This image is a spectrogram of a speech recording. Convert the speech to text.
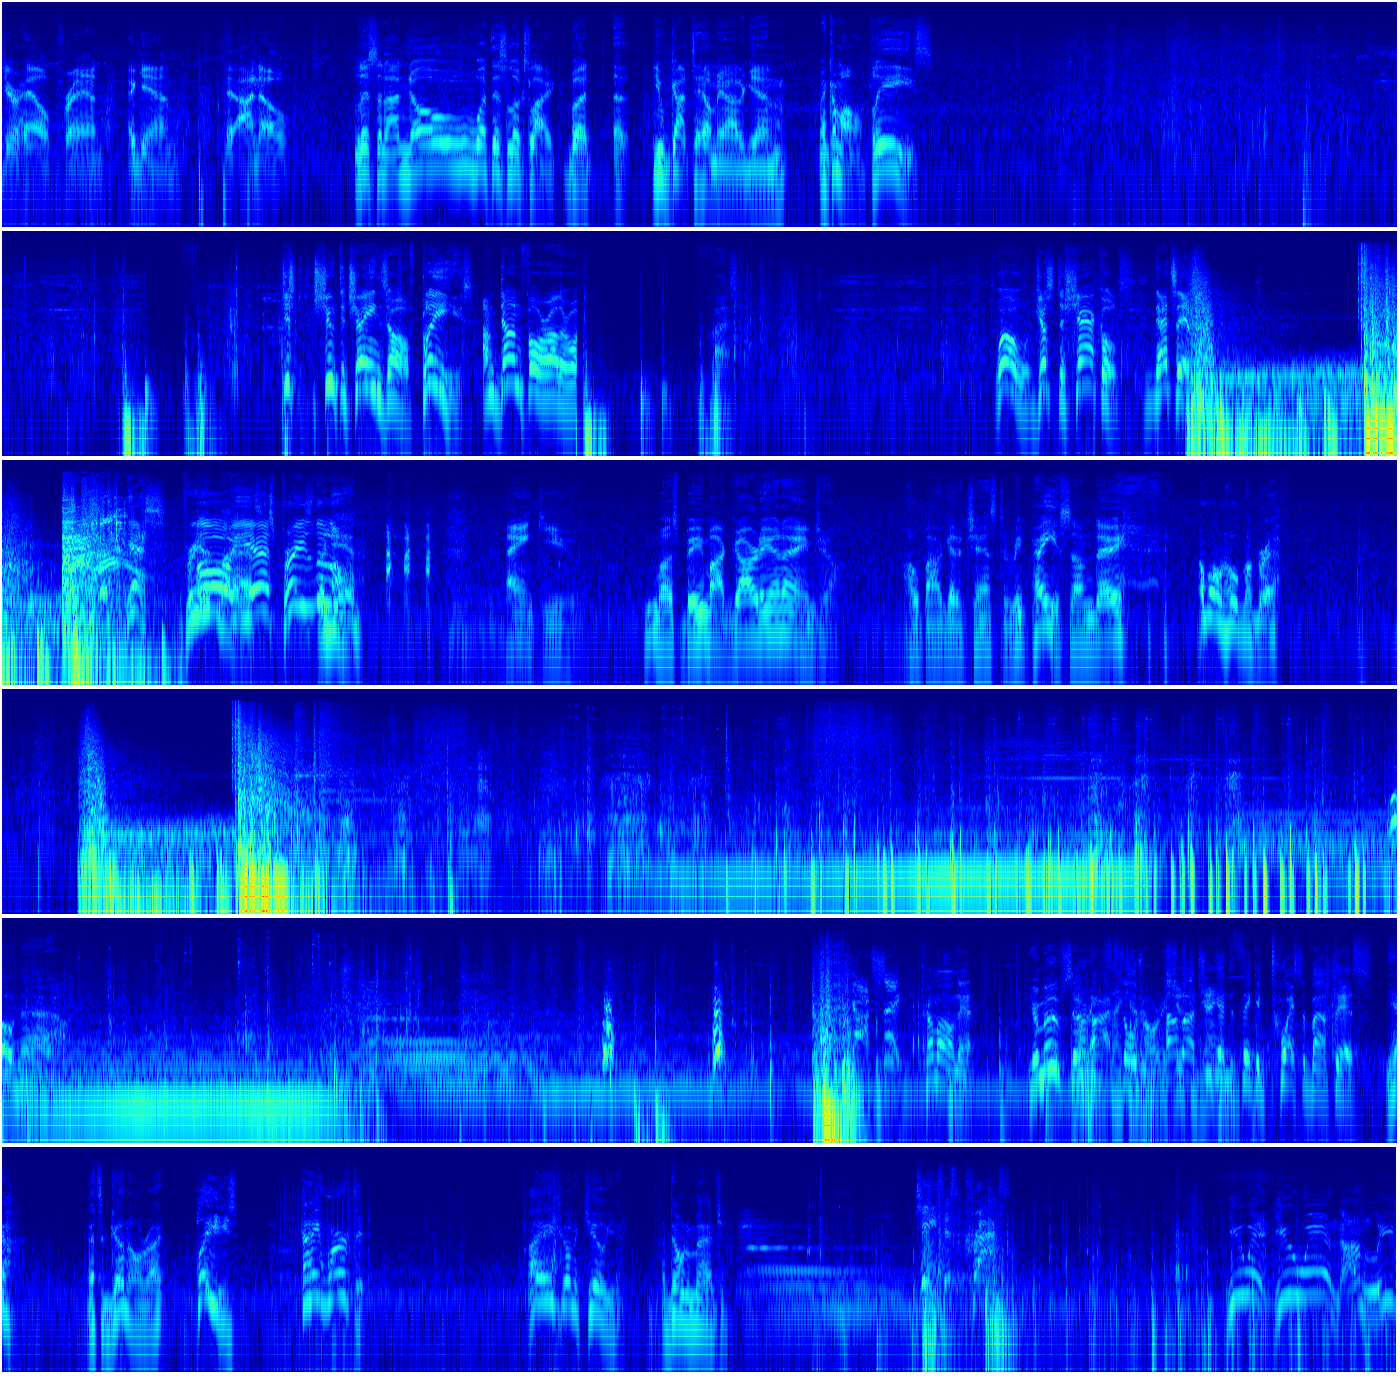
Your help, friend. Again. I know. Listen, I know what this looks like, but uh, you've got to help me out again. I mean, come on, please. Just shoot the chains off, please. I'm done for otherwise. Whoa, just the shackles. That's it. Yes! Free oh, yes, praise the Again. Lord. Thank you. You must be my guardian angel. I hope I'll get a chance to repay you someday. I won't hold my breath. Your move, sir. All right, soldier. How about you get to thinking twice about this? Yeah, that's a gun, all right. Please. It ain't worth it. I ain't gonna kill you. I don't imagine. Jesus Christ! You win. You win. I'm leaving.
